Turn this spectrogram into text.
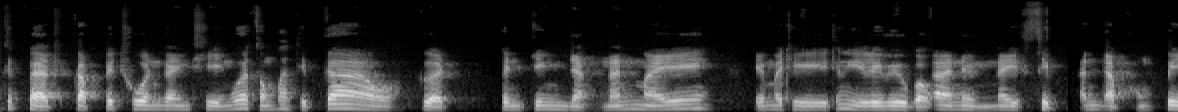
2018 กลับไปทวนกันอีกทีว่า 2019 เกิด เป็นจริงอย่างนั้นไหม MIT เทคโนโลยีรีวิวบอกว่าหนึ่งใน 10 อันดับของปี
